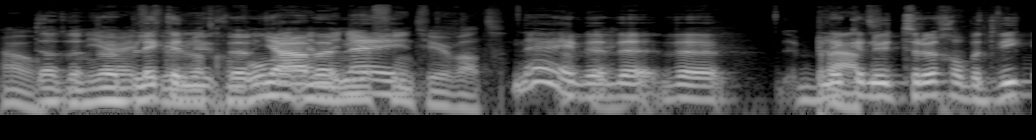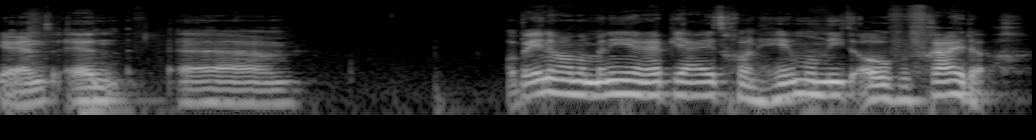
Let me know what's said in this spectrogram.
Oh, Dat we- we blikken nu- wat we- ja, we- nee. vindt weer wat. Nee, we, we, we blikken Praat. nu terug op het weekend. En ehm, op een of andere manier heb jij het gewoon helemaal niet over vrijdag.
